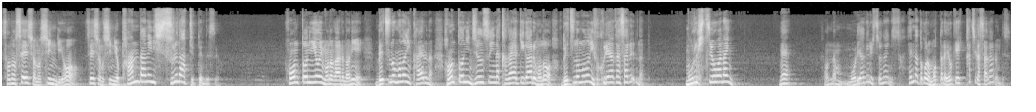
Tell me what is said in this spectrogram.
その聖書の真理を聖書の真理をパンダネにするなって言ってるんですよ。本当に良いものがあるのに別のものに変えるな。本当に純粋な輝きがあるものを別のものに膨れ上がされるな。盛る必要はない。ね。そんな盛り上げる必要ないんです。変なところ持ったら余計価値が下がるんです。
